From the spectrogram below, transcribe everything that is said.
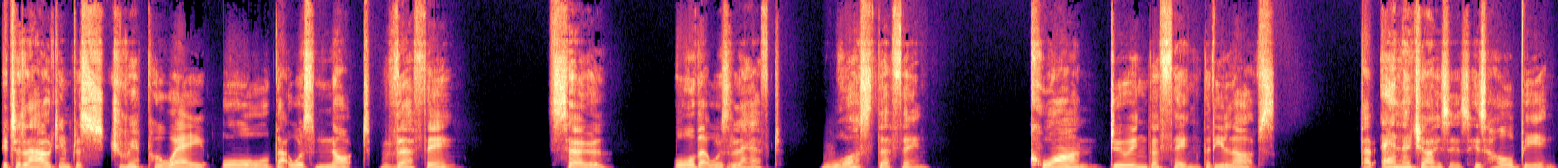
It allowed him to strip away all that was not the thing. So, all that was left was the thing. Kwane doing the thing that he loves, that energizes his whole being.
